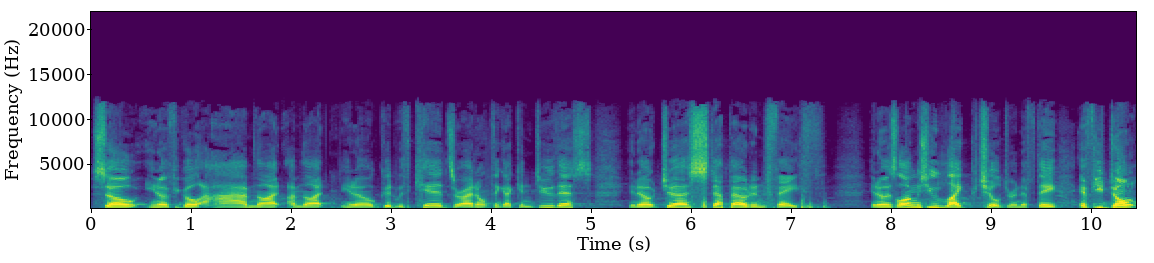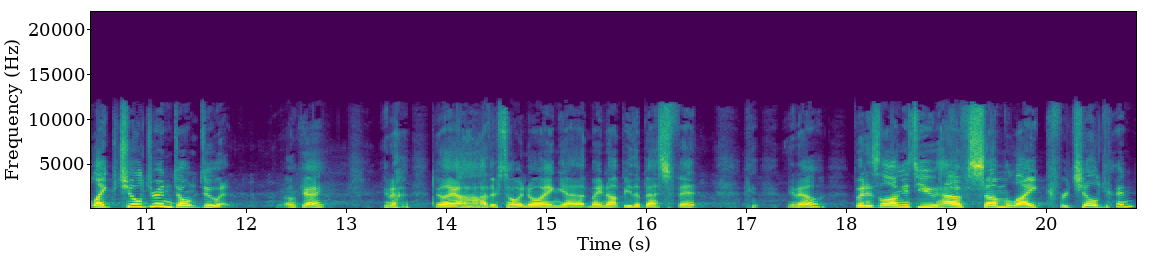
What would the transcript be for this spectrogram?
So, you know, if you go, ah, I'm not, I'm not, you know, good with kids, or I don't think I can do this, you know, just step out in faith. You know, as long as you like children. If they, if you don't like children, don't do it. Okay? You know, you're like, ah, they're so annoying. Yeah, that might not be the best fit. you know, but as long as you have some like for children,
